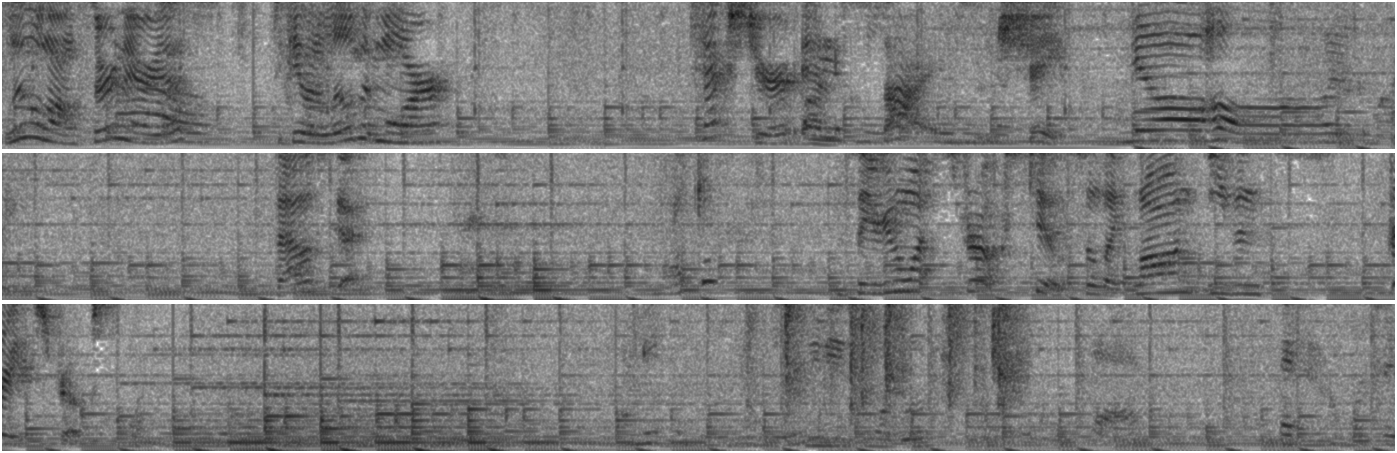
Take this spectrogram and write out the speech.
Glue along certain areas to give it a little bit more texture and size and shape. No, look at mine. That looks good. So you're gonna want strokes too. So like long, even, straight strokes. You need some more blue. That's how much I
